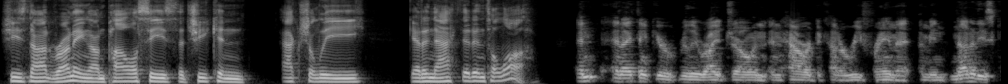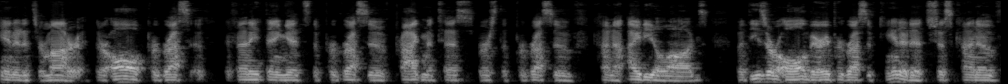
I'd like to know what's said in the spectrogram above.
she's not running on policies that she can actually get enacted into law. And and I think you're really right, Joe and, and Howard, to kind of reframe it. I mean, none of these candidates are moderate. They're all progressive. If anything, it's the progressive pragmatists versus the progressive kind of ideologues. But these are all very progressive candidates, just kind of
